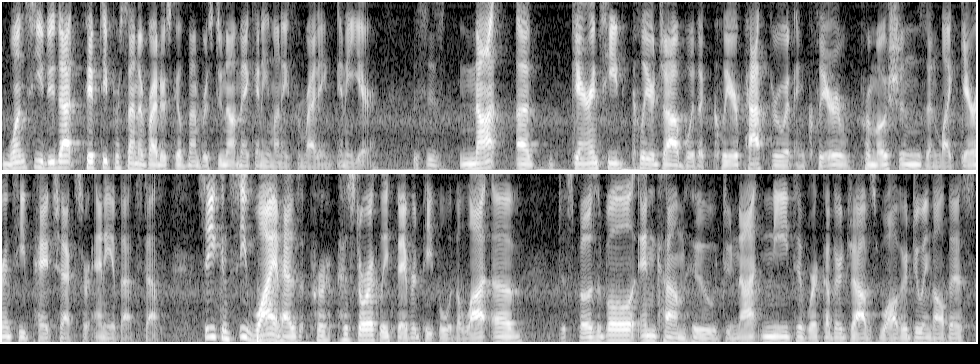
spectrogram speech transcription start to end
once you do that, 50% of Writers Guild members do not make any money from writing in a year. This is not a guaranteed clear job with a clear path through it and clear promotions and like guaranteed paychecks or any of that stuff. So you can see why it has historically favored people with a lot of disposable income who do not need to work other jobs while they're doing all this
